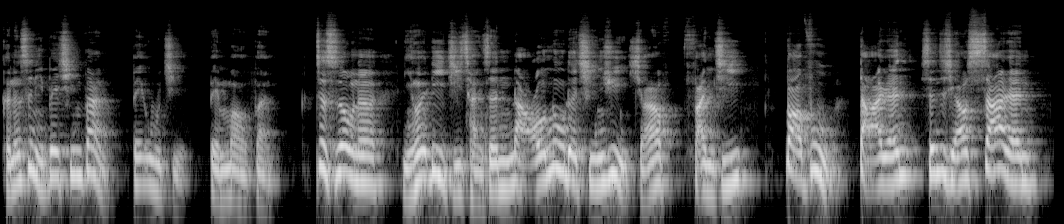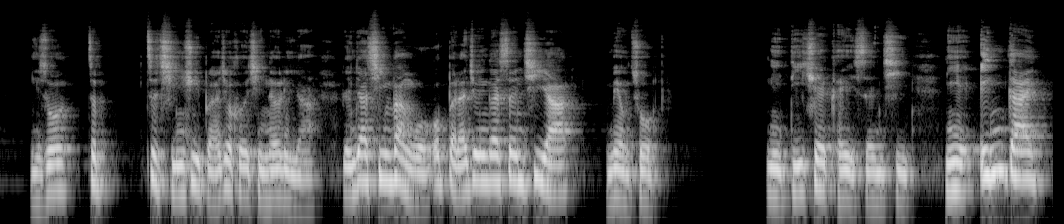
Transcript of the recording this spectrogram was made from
可能是你被侵犯、被误解、被冒犯，这时候呢，你会立即产生恼怒的情绪，想要反击、报复、打人，甚至想要杀人。你说这这情绪本来就合情合理啊！人家侵犯我，我本来就应该生气啊，没有错。你的确可以生气，你也应该。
